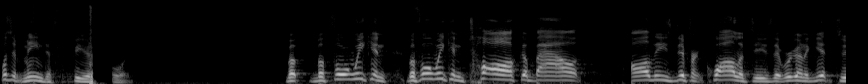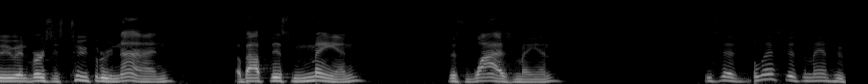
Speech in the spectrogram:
What does it mean to fear the Lord? But before we can before we can talk about all these different qualities that we're going to get to in verses 2 through 9 about this man, this wise man, he says, Blessed is the man who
